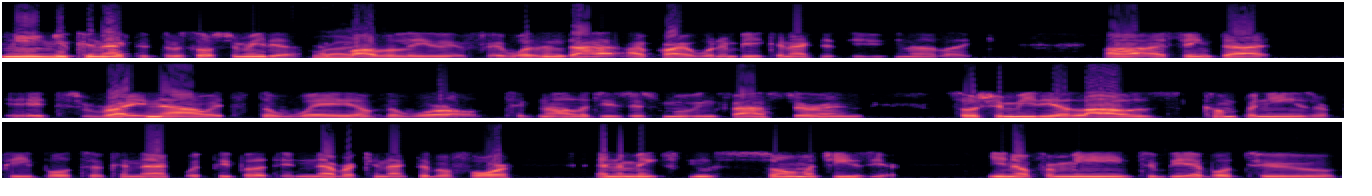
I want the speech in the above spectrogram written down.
me and you connected through social media. Right. Probably, if it wasn't that, I probably wouldn't be connected to you. You know, like uh, I think that it's right now it's the way of the world. Technology is just moving faster, and social media allows companies or people to connect with people that they never connected before, and it makes things so much easier. You know, for me to be able to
